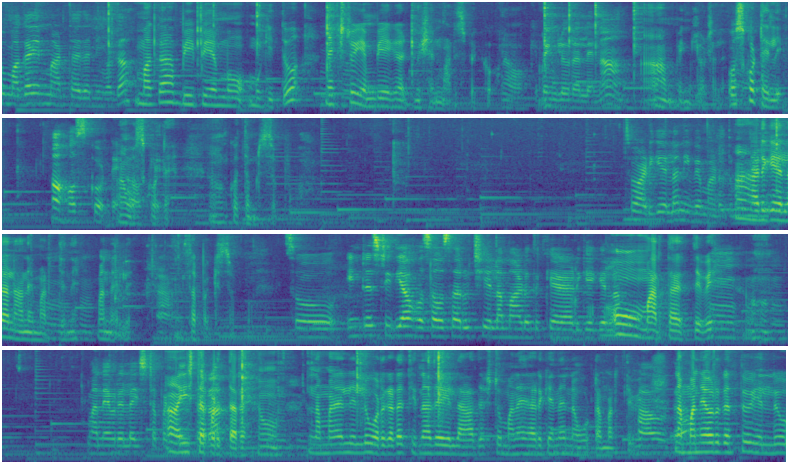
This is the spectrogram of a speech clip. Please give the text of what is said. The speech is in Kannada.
ಸೊ ಮಗ ಏನು ಮಾಡ್ತಾ ಇದ್ದಾನೆ ಇವಾಗ? ಮಗ ಬಿ ಪಿ ಎಂ ಮುಗೀತು. ನೆಕ್ಸ್ಟು ಎಂ ಬಿ ಎಗೆ ಅಡ್ಮಿಷನ್ ಮಾಡಿಸ್ಬೇಕು. ಓಕೆ ಬೆಂಗಳೂರಲ್ಲೇನಾ? ಹಾಂ ಬೆಂಗಳೂರಲ್ಲಿ. ಹೊಸಕೋಟೆಯಲ್ಲಿ. ಹಾ ಹೊಸಕೋಟೆ. ಹಾಂ ಹೊಸಕೋಟೆ. ಕೊತ್ತಂಬರಿ ಸೊಪ್ಪು. ಸೊ ಅಡುಗೆ ಎಲ್ಲ ನೀವೇ ಮಾಡೋದು ಅಡುಗೆ ಎಲ್ಲ ನಾನೇ ಮಾಡ್ತೀನಿ ಮನೆಯಲ್ಲಿ. ಸಪ್ಪಕ್ಕಿ ಸೊಪ್ಪು. ಸೊ ಇಂಟ್ರೆಸ್ಟ್ ಇದೆಯಾ? ಹೊಸ ಹೊಸ ರುಚಿ ಎಲ್ಲ ಮಾಡೋದಕ್ಕೆ ಅಡುಗೆಗೆಲ್ಲ? ಮಾಡ್ತಾ ಇರ್ತೀವಿ. ಮನೆಯವರೆಲ್ಲ ಇಷ್ಟಪಡ್ತಾರೆ ಇಷ್ಟಪಟ್ಟು ಇಷ್ಟಪಡ್ತಾರೆ. ಹ್ಞೂ. ನಮ್ಮ ಮನೇಲಿ ಎಲ್ಲೂ ಹೊರಗಡೆ ತಿನ್ನೋದೇ ಇಲ್ಲ ಆದಷ್ಟು ಮನೆ ಅಡುಗೆನೇ ನಾವು ಊಟ ಮಾಡ್ತೀವಿ. ನಮ್ಮ ಮನೆಯವ್ರಿಗಂತೂ ಎಲ್ಲೂ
